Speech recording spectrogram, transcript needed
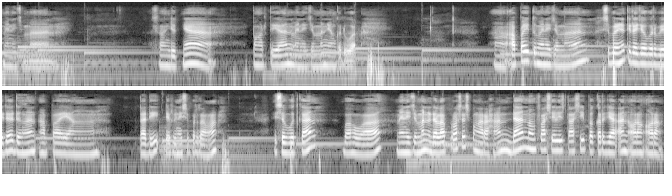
manajemen. Selanjutnya, pengertian manajemen yang kedua. Nah, apa itu manajemen? Sebenarnya tidak jauh berbeda dengan apa yang tadi definisi pertama disebutkan bahwa Manajemen adalah proses pengarahan dan memfasilitasi pekerjaan orang-orang.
